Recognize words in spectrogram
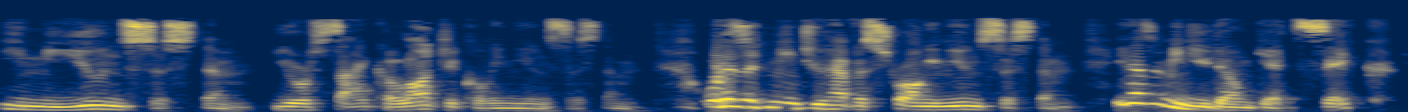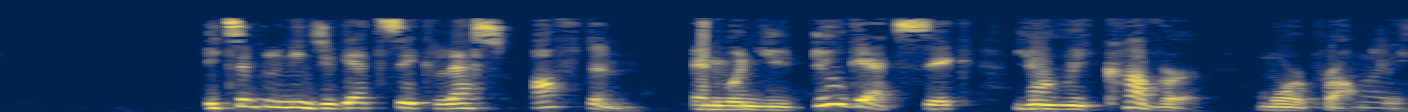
immune system, your psychological immune system. What does it mean to have a strong immune system? It doesn't mean you don't get sick. It simply means you get sick less often. And when you do get sick, you recover more promptly.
